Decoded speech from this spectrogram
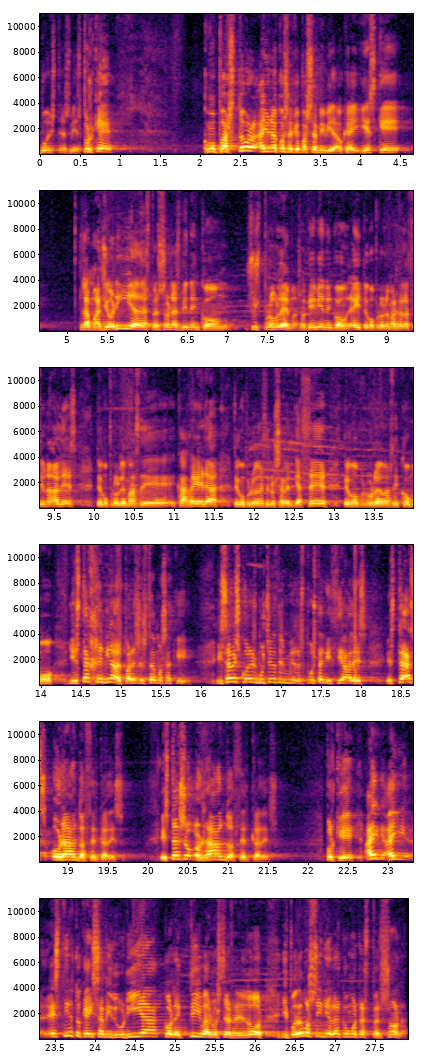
vuestras vidas. Porque como pastor hay una cosa que pasa en mi vida, ¿ok? Y es que la mayoría de las personas vienen con sus problemas, ¿ok? Vienen con, hey, tengo problemas relacionales, tengo problemas de carrera, tengo problemas de no saber qué hacer, tengo problemas de cómo... Y está genial, para eso estamos aquí. ¿Y sabes cuál es muchas veces mi respuesta inicial? Es, estás orando acerca de eso. Estás orando acerca de eso. Porque es cierto que hay sabiduría colectiva a nuestro alrededor y podemos ir y hablar con otras personas.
